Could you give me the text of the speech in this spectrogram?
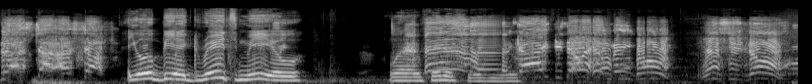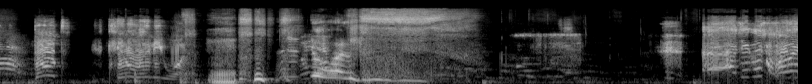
No, stop, stop. You'll be a great meal when I'm finished with Uh, you. Guys, you don't have me. No, Wolfie, no! Don't kill anyone. Uh, I think we should probably.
